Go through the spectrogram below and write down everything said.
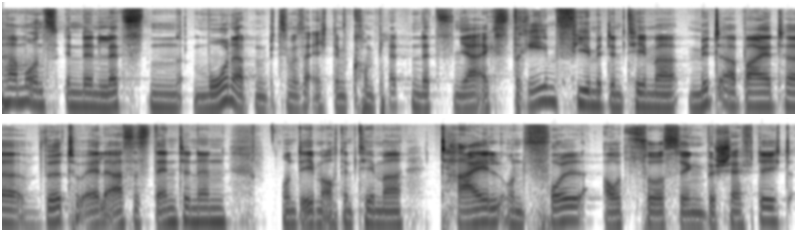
haben uns in den letzten Monaten, beziehungsweise eigentlich dem kompletten letzten Jahr, extrem viel mit dem Thema Mitarbeiter, virtuelle Assistentinnen und eben auch dem Thema Teil- und Voll-Outsourcing beschäftigt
